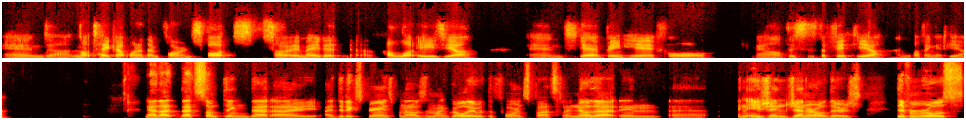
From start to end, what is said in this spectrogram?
and uh, not take up one of them foreign spots. So it made it a, a lot easier. And yeah, been here for now this is the fifth year and loving it here. Now that that's something that I I did experience when I was in Mongolia with the foreign spots, and I know that in uh, in Asia in general, there's different rules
